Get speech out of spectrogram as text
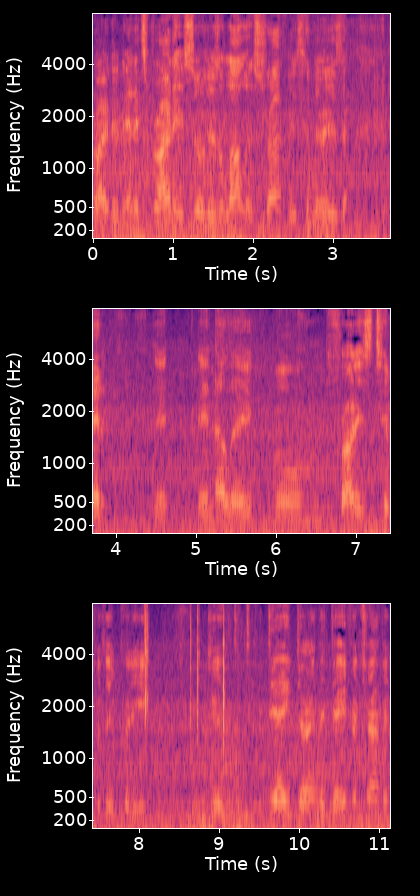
ride. And, and it's Friday, so there's a lot less traffic than there is at, at in LA. Um, is typically a pretty good day during the day for traffic,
